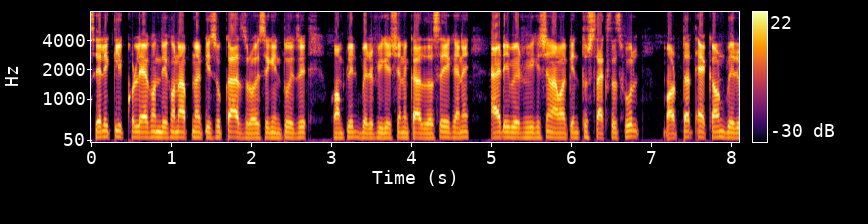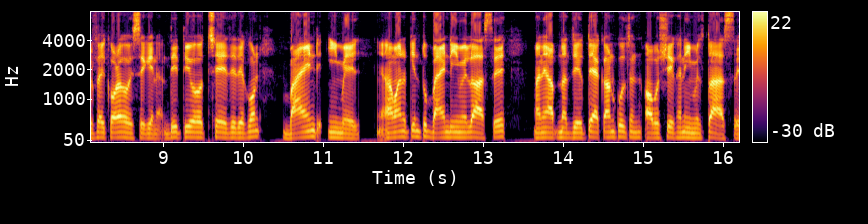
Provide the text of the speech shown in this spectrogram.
সেলে ক্লিক করলে এখন দেখুন আপনার কিছু কাজ রয়েছে, কিন্তু এই যে কমপ্লিট ভেরিফিকেশনের কাজ আছে। এখানে আইডি ভেরিফিকেশন আমার কিন্তু সাকসেসফুল অর্থাৎ অ্যাকাউন্ট ভেরিফাই করা হয়েছে কিনা। দ্বিতীয় হচ্ছে এই যে দেখুন বাইন্ড ইমেল আমার কিন্তু বাইন্ড ইমেলও আছে মানে আপনার যেহেতু অ্যাকাউন্ট খুলছেন, অবশ্যই এখানে ইমেল তো আছে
